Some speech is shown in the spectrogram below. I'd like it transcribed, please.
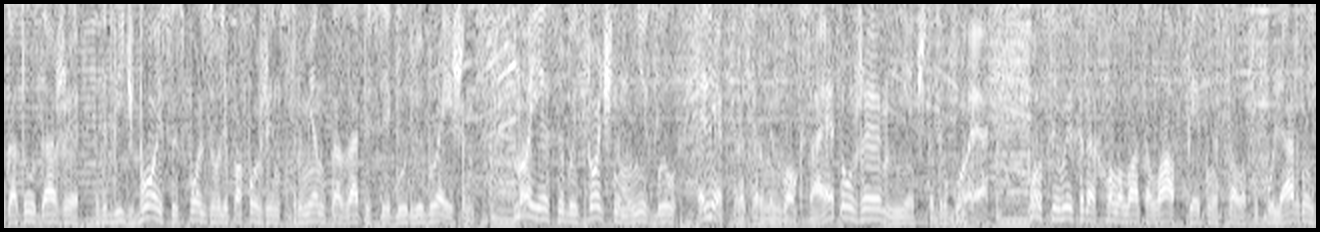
году даже The Beach Boys использовали похожий инструмент на записи Good Vibrations. Но если быть точным, у них был электротерминвокс, а это уже нечто другое. После выхода Whole Lotta Love» песня стала популярной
